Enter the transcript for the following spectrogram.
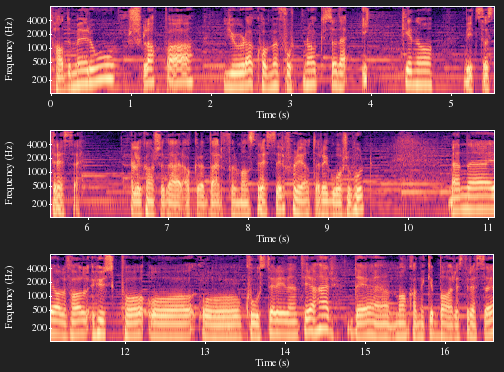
Ta det med ro. Slapp av. Jula kommer fort nok, så det er ikke noe vits å stresse. Eller kanskje det er akkurat derfor man stresser, fordi at det går så fort. Men uh, i alle fall, husk på å, å kose dere i den tida her. Det, man kan ikke bare stresse.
